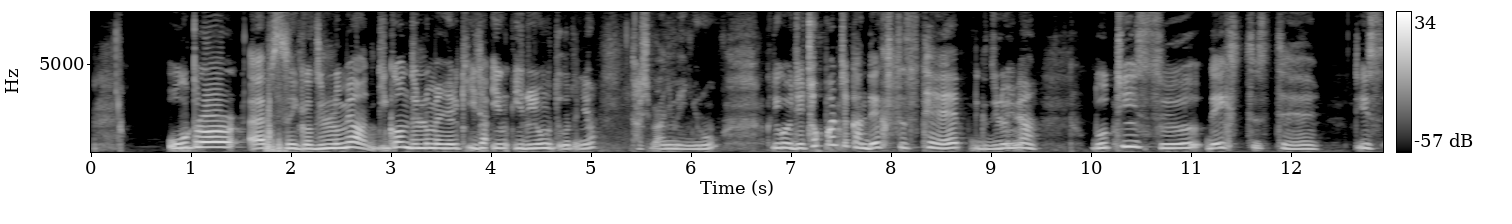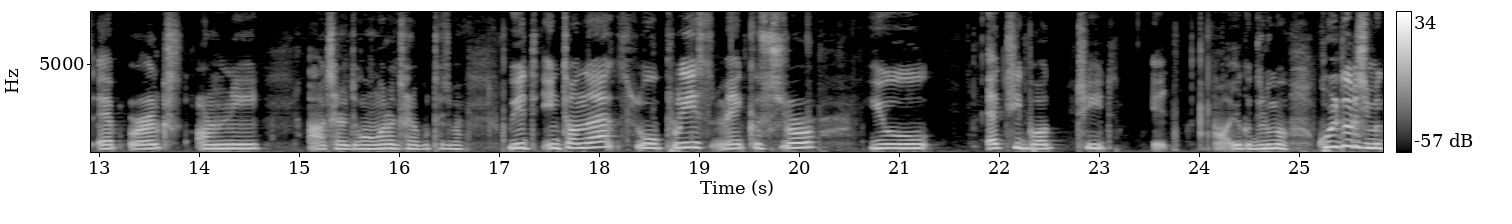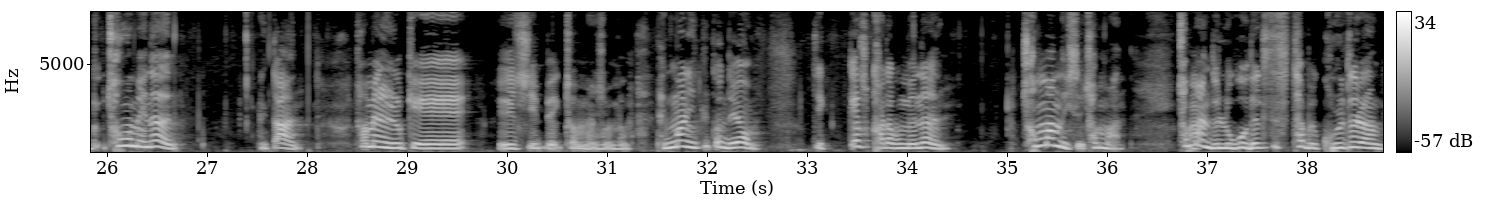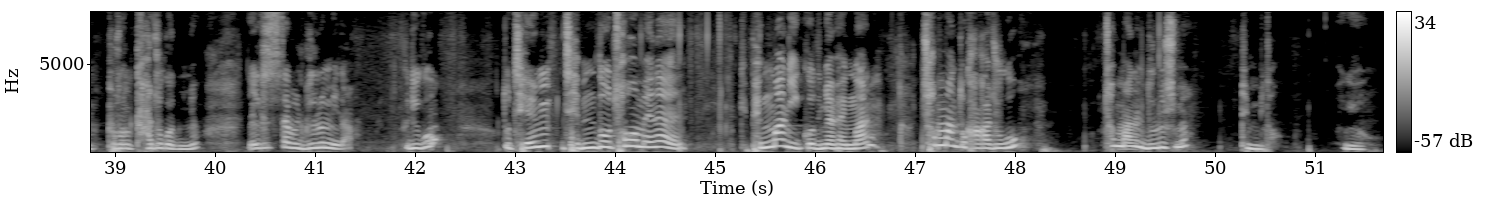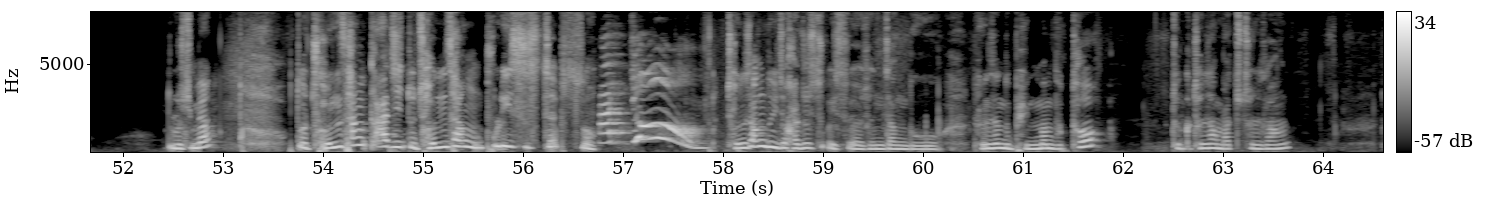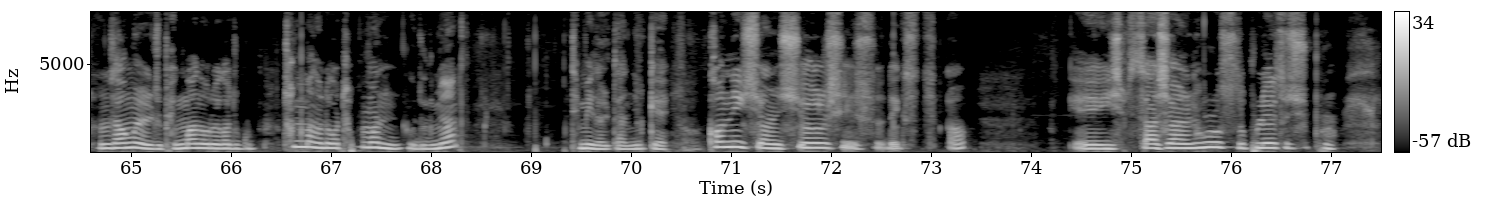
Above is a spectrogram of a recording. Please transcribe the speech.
Order Apps 이거 누르면 이건 누르면 이렇게 이사, 이, 이런 거 뜨거든요. 다시 많이 메뉴로. 그리고 이제 첫 번째 칸 Next Step 이거 누르면 Notice Next Step. This app works only 아, 잘 영어는 잘 못하지만 with internet, so please make sure you activate it. 아, 이렇게 누르면 골드를 지면 처음에는 일단 처음에는 이렇게 일시, 백, 천만, 십만, 백만, 백만이 뜰 건데요. 이제 계속 가다 보면은 천만도 있어요. 천만. 천만 누르고 넥스 스탑을 골드랑 보석을 다 주거든요. 넥스 스탑을 누릅니다. 그리고 또 잼, 잼도 처음에는 백만이 있거든요. 백만. 천만도 가가지고 천만을 누르시면 됩니다. 여기요. 누르시면 또 전상까지 또 전상 플리스 스텝스 전상도 이제 가질 수가 있어요. 전상도 전상도 100만부터 전, 전상 맞죠? 전상 전상을 이제 100만으로 해가지고 1000만으로 해가 1000만 이거 누르면 됩니다. 일단 이렇게 컨디션 슈시스 넥스트 어? 24시간 홀로스 플레이스 슈퍼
